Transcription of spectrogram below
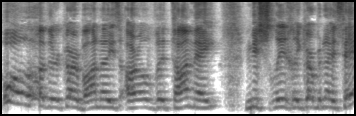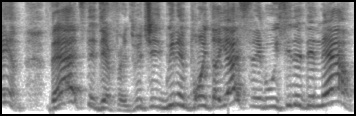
All other karbanos are vitame mishlichli karbanos That's the difference, which we didn't point out yesterday, but we see the din now.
